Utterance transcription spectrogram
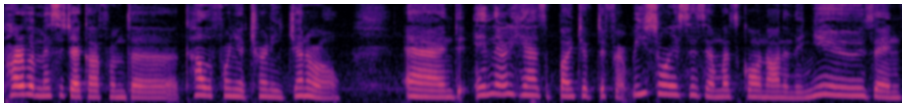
part of a message I got from the California Attorney General. And in there, he has a bunch of different resources and what's going on in the news and,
